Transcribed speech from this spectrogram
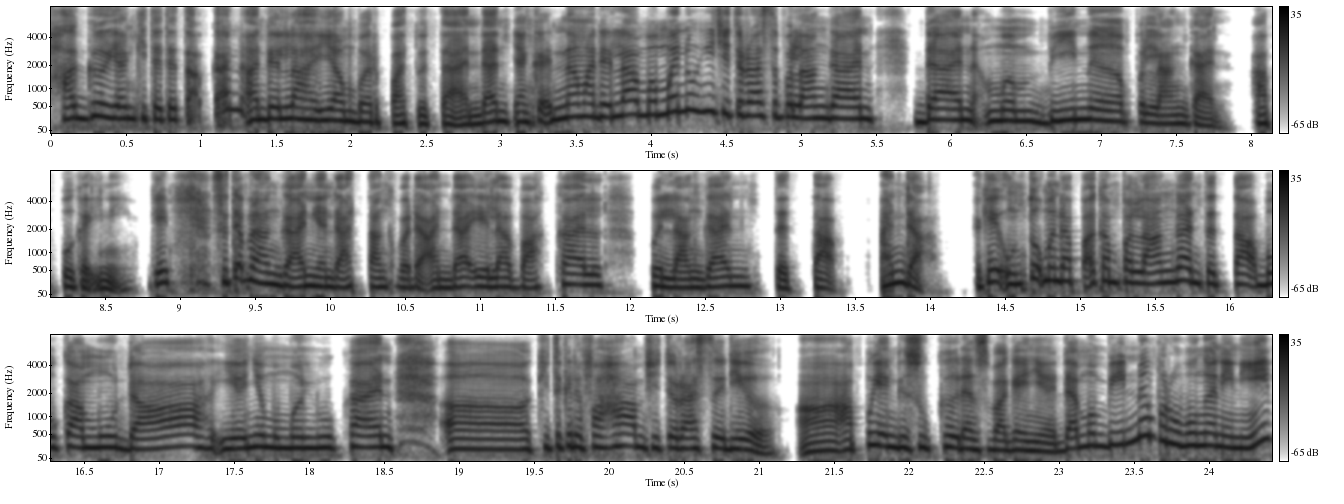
harga yang kita tetapkan adalah yang berpatutan. Dan yang keenam adalah memenuhi cita rasa pelanggan dan membina pelanggan. Apakah ini? Okay. Setiap pelanggan yang datang kepada anda ialah bakal pelanggan tetap anda. Okay, untuk mendapatkan pelanggan tetap bukan mudah. Ianya memerlukan uh, kita kena faham cita rasa dia. Uh, apa yang dia suka dan sebagainya. Dan membina perhubungan ini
